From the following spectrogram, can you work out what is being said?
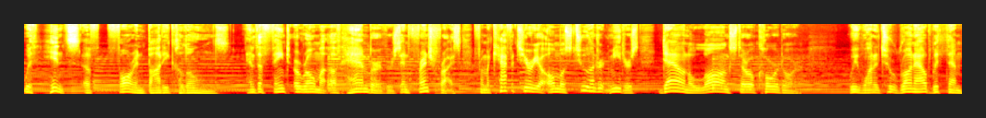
with hints of foreign body colognes and the faint aroma of hamburgers and french fries from a cafeteria almost 200 meters down a long sterile corridor. We wanted to run out with them,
